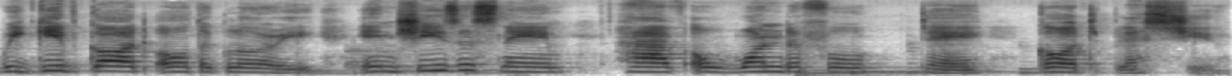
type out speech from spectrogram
We give God all the glory. In Jesus' name, have a wonderful day. God bless you.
